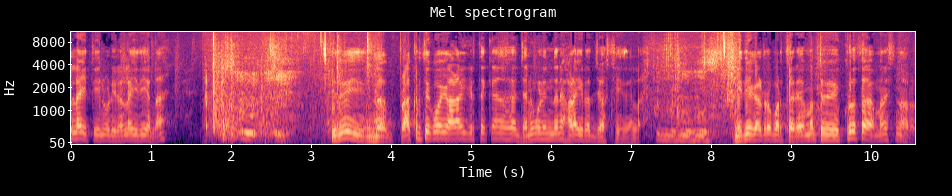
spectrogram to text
ಎಲ್ಲ ಐತಿ ನೋಡಿ ಇಲ್ಲೆಲ್ಲ ಇದೆಯಲ್ಲ? ಇದು ಪ್ರಾಕೃತಿಕವಾಗಿ ಹಾಳಾಗಿರ್ತಕ್ಕಂಥ ಜನಗಳಿಂದನೇ ಹಾಳಾಗಿರೋದು ಜಾಸ್ತಿ ಇದೆಲ್ಲ. ನಿಧಿಗಳರು ಬರ್ತಾರೆ ಮತ್ತು ವಿಕೃತ ಮನಸ್ಸಿನವರು.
